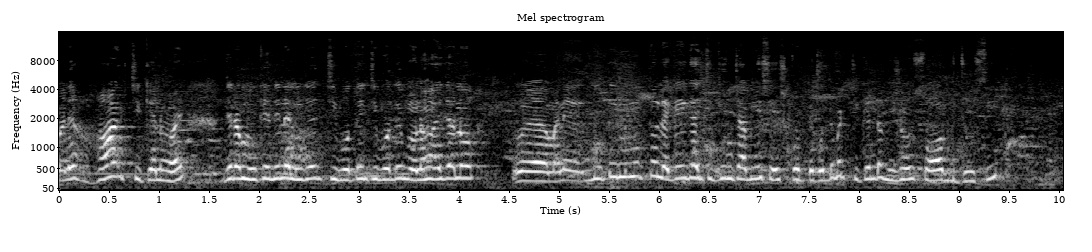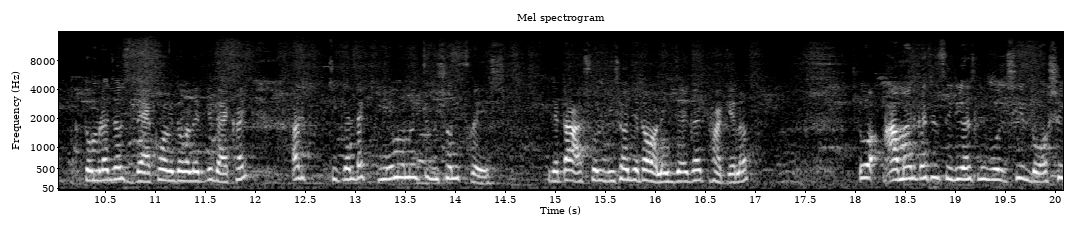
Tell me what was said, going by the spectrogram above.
মানে হার্ড চিকেন হয়, যেটা মুখে দিলে নিজের চিবোতে চিবোতে মনে হয় যেন মানে দু তিন মিনিট তো লেগেই যায় চিকেন চাবিয়ে শেষ করতে করতে। বাট চিকেনটা ভীষণ সফট জুসি তোমরা জাস্ট দেখো, আমি তোমাদেরকে দেখাই। আর চিকেনটা খেয়ে মনে হচ্ছে ভীষণ ফ্রেশ যেটা আসল বিষয়, যেটা অনেক জায়গায় থাকে না। তো আমার কাছে সিরিয়াসলি বলছি দশে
